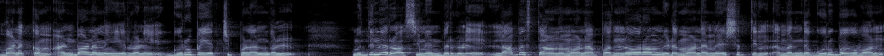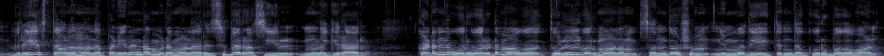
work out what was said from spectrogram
வணக்கம் அன்பான நேயர்களே. குரு பெயர்ச்சி பலன்கள். மிதுன ராசி நண்பர்களே லாபஸ்தானமான பதினோராம் இடமான மேஷத்தில் அமர்ந்த குரு பகவான் விரயஸ்தானமான பனிரெண்டாம் இடமான ரிஷப ராசியில் நுழைகிறார். கடந்த ஒரு வருடமாக தொழில் வருமானம் சந்தோஷம் நிம்மதியை தந்த குரு பகவான்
